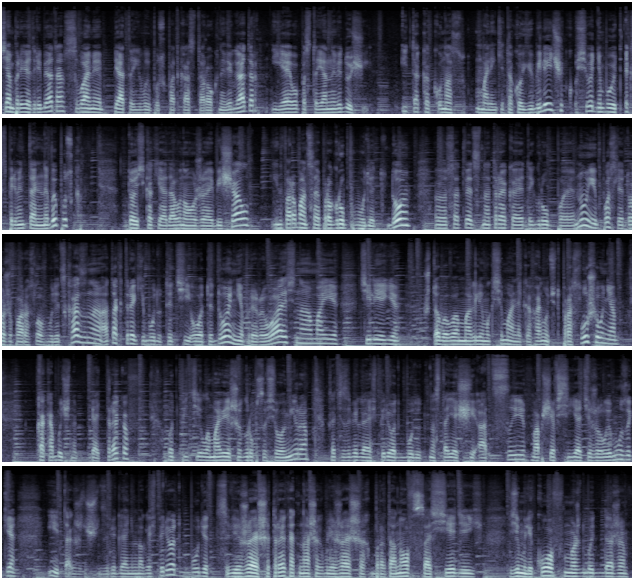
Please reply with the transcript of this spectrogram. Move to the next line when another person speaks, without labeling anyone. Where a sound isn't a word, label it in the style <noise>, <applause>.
Всем привет, ребята! С вами пятый выпуск подкаста «Рок Навигатор» я его постоянный ведущий. И так как у нас маленький такой юбилейчик, сегодня будет экспериментальный выпуск. То есть, как я давно уже обещал, информация про группу будет до, э, соответственно, трека этой группы. Ну и после тоже пару слов будет сказано. А так треки будут идти от и до, не прерываясь на мои телеги, чтобы вы могли максимально кайфануть от прослушивания как обычно, 5 треков от пяти ломовейших групп со всего мира. Кстати, забегая вперед, будут настоящие отцы, вообще всея тяжелой музыки. И также чуть-чуть забегая немного вперед, будет свежайший трек от наших ближайших братанов, соседей, земляков, может быть, даже.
